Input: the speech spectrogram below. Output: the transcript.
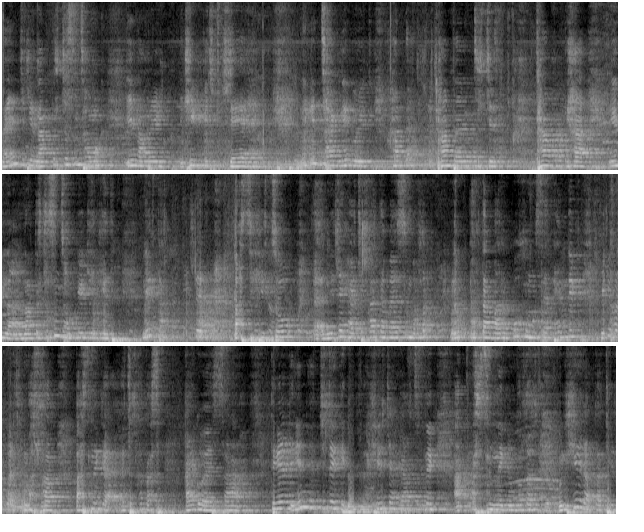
80 жилийн намтарчсан цомог энэ номыг хийх гэж билээ. Нэг цаг нэг үед хамт хамт амьдарч таахаа энэ намтарчсан цомгийг хийгээд нэг талтай бас хэцүү нэлээд ажиллагаатай байсан бол талдаа баг бүх хүмүүсээ таньдаг мэдэх байсан болохоор бас нэг ажиллахад бас гайгүй байсан. Тэгээд энэ хэвчлэг хийж явцад нэг анхаарсан нэг юм бол үнэхээр одоо тэр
